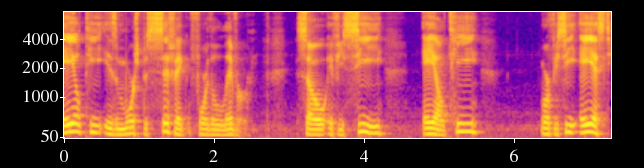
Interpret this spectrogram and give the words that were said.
ALT is more specific for the liver. So if you see ALT, or if you see AST,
